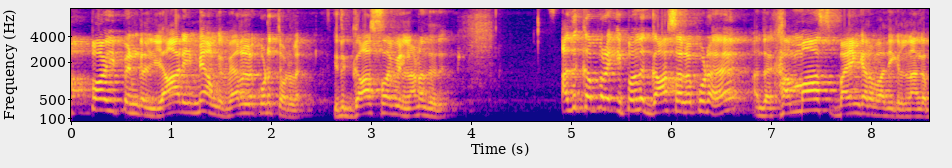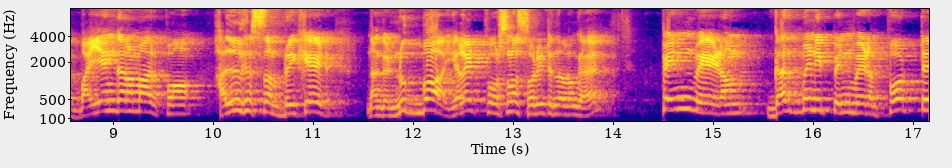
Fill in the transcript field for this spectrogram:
அப்பாவி பெண்கள் யாரையுமே அவங்க விரல கூட தொடல. இது காசாவில் நடந்தது. அதுக்கப்புறம் இப்போ வந்து காசாவில் கூட அந்த ஹமாஸ் பயங்கரவாதிகள் நாங்கள் பயங்கரமாக இருப்போம். ஹல்ஹசம் பிரிகேட் நாங்கள் நுக்பா எலைட் ஃபோர்ஸ்லாம் சொல்லிட்டு இருந்தவங்க பெண் வேடம் கர்ப்பிணி பெண் வேடம் போட்டு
